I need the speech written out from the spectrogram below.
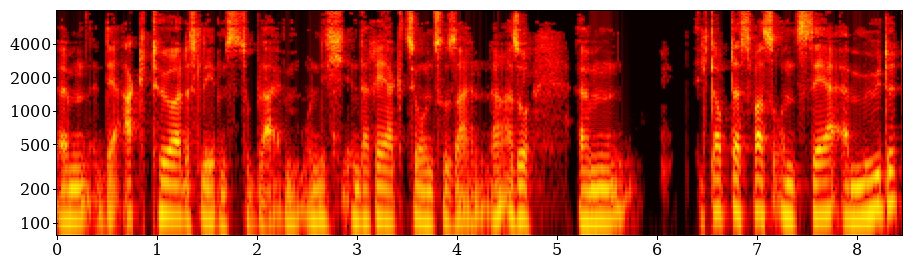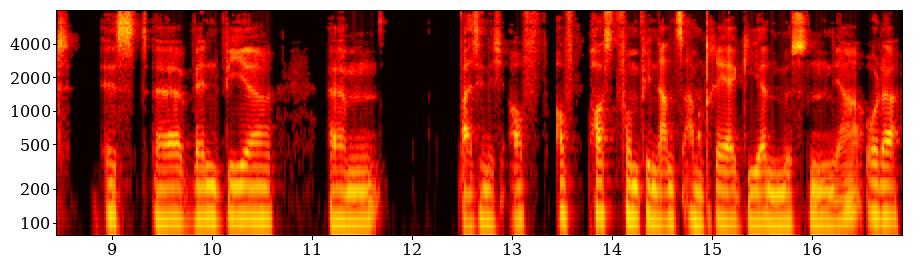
ähm, der Akteur des Lebens zu bleiben und nicht in der Reaktion zu sein. Ne? Also ähm, ich glaube, das, was uns sehr ermüdet, ist, äh, wenn wir ähm, weiß ich nicht, auf, auf Post vom Finanzamt reagieren müssen, ja, oder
